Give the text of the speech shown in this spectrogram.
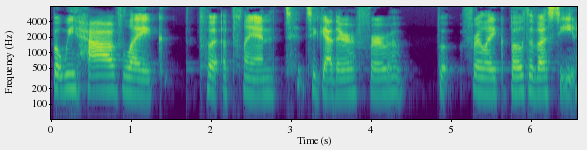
but we have like put a plan t- together for for like both of us to eat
